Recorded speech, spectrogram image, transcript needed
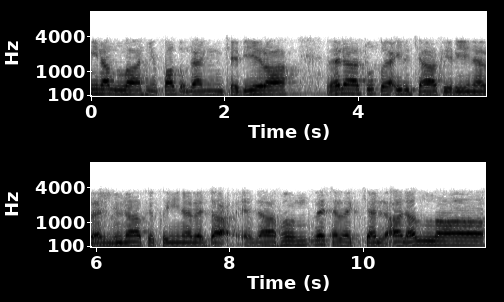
من الله فضلا كبيرا ولا تطع الكافرين والمنافقين ودع أذاهم وتوكل على الله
